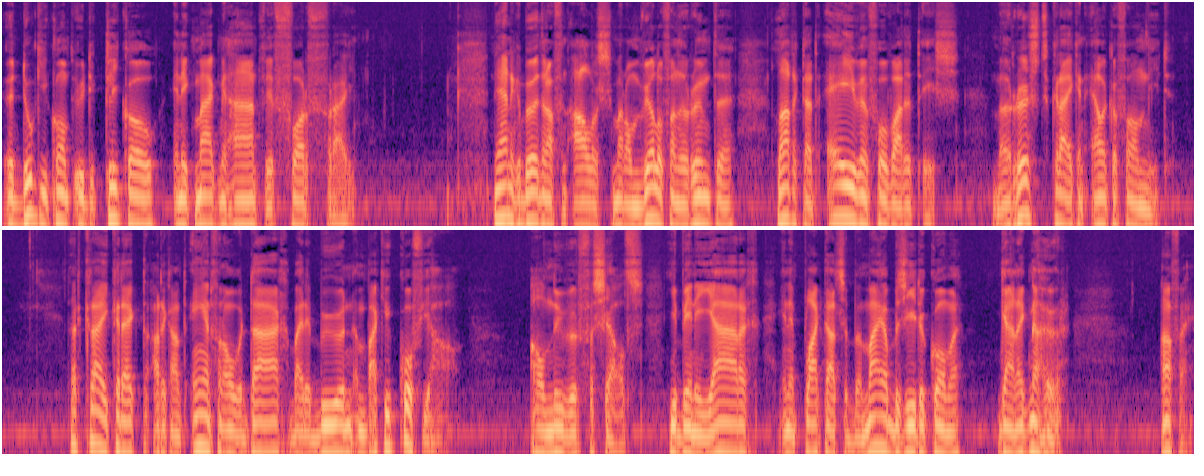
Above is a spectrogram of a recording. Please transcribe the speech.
Het doekje komt uit de kliko en ik maak mijn hand weer vorfvrij. Er gebeurt er nog van alles, maar omwille van de ruimte laat ik dat even voor wat het is. Mijn rust krijg ik in elk geval niet. Dat krijg ik als ik aan het eind van overdag bij de buren een bakje koffie haal. Al nu weer verzels. Je bent jarig en in plak dat ze bij mij op bezier komen, ga ik naar haar. Enfin,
